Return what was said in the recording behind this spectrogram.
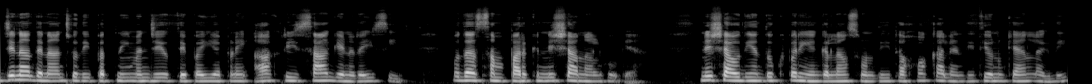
ਜਿਨ੍ਹਾਂ ਦਿਨਾਂ 'ਚ ਉਹਦੀ ਪਤਨੀ ਮੰਜੇ ਉੱਤੇ ਪਈ ਆਪਣੇ ਆਖਰੀ ਸਾਹ ਗਿਣ ਰਹੀ ਸੀ, ਉਹਦਾ ਸੰਪਰਕ ਨਿਸ਼ਾ ਨਾਲ ਹੋ ਗਿਆ। ਨਿਸ਼ਾ ਉਹਦੀਆਂ ਦੁੱਖ ਭਰੀਆਂ ਗੱਲਾਂ ਸੁਣਦੀ, ਤਾਂ ਹੌਕਾ ਲੈਂਦੀ ਤੇ ਉਹਨੂੰ ਕਹਿਣ ਲੱਗਦੀ,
